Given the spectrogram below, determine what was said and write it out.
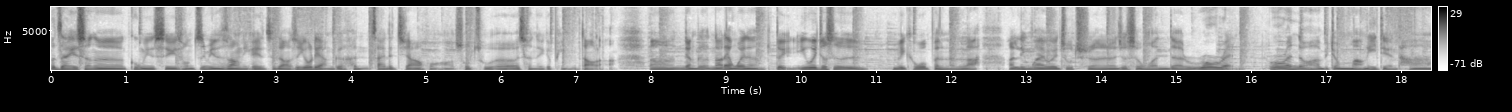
二宅一生呢，顾名思义，从字面上你可以知道是由两个很宅的家伙啊所组合而成的一个频道了。嗯，两个哪两位呢？对，一位就是 Vic 我本人啦，啊，另外一位主持人呢就是我们的 Roran。Roran 的话比较忙一点，她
